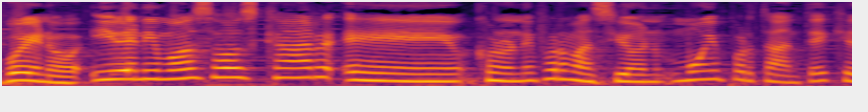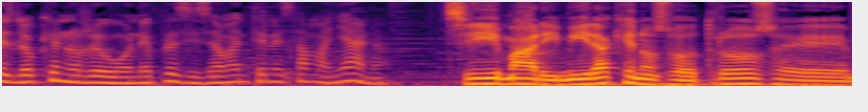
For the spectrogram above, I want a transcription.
Bueno, y venimos, Oscar, eh, con una información muy importante que es lo que nos reúne precisamente en esta mañana. Sí, Mari, mira que nosotros, eh,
